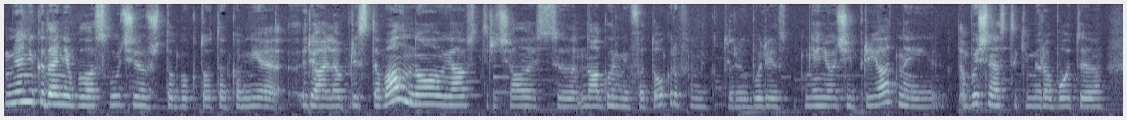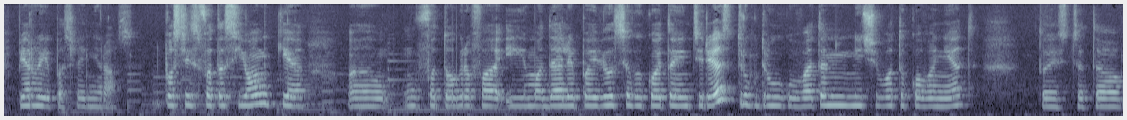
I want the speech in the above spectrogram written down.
У меня никогда не было случаев, чтобы кто-то ко мне реально приставал, но я встречалась с наглыми фотографами, которые были мне не очень приятны. И обычно я с такими работаю первый и последний раз. После фотосъемки э, у фотографа и модели появился какой-то интерес друг к другу, в этом ничего такого нет. То есть это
